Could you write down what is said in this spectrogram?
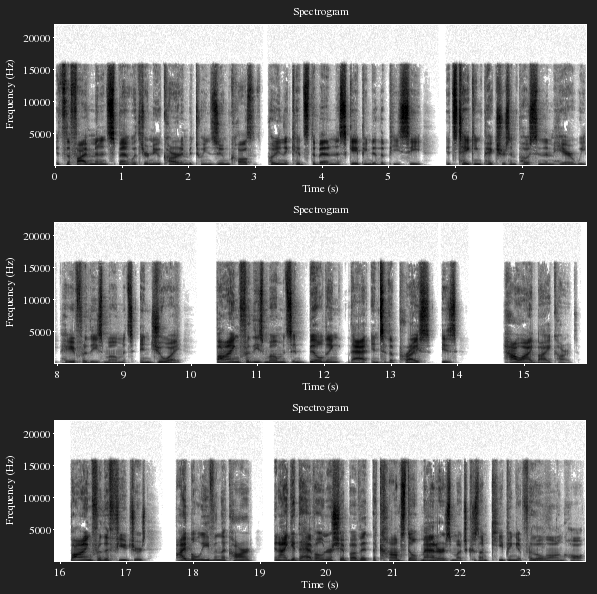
It's the five minutes spent with your new card in between Zoom calls. It's putting the kids to bed and escaping to the PC. It's taking pictures and posting them here. We pay for these moments. Enjoy. Buying for these moments and building that into the price is how I buy cards. buying for the futures. I believe in the card and I get to have ownership of it. The comps don't matter as much because I'm keeping it for the long haul.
